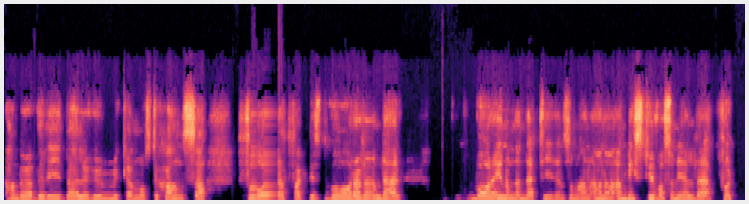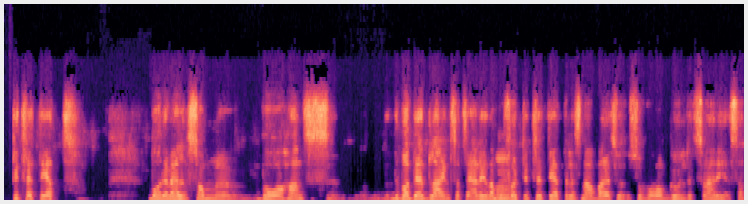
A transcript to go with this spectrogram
han behövde rida eller hur mycket han måste chansa för att faktiskt vara den där vara inom den där tiden som han, han, han visste ju vad som gällde. 40-31 var det väl som eh, var hans, det var deadline så att säga. Redan på mm. 40-31 eller snabbare så, så, var guldet Sverige. Så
